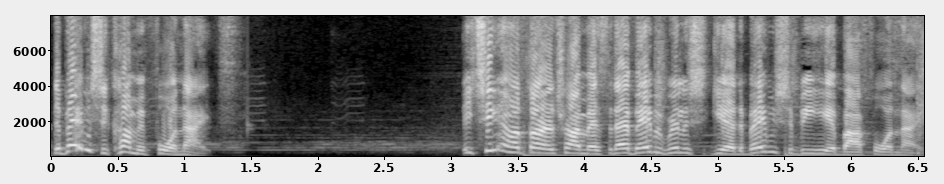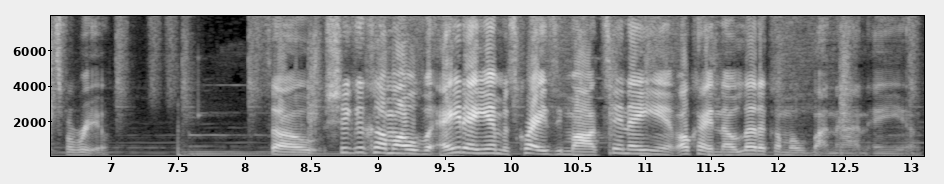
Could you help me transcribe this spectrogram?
The baby should come in four nights. She in her third trimester. That baby really, should, yeah, the baby should be here by four nights for real. So she could come over. 8 a.m. is crazy, ma. 10 a.m. Okay, no, let her come over by 9 a.m.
